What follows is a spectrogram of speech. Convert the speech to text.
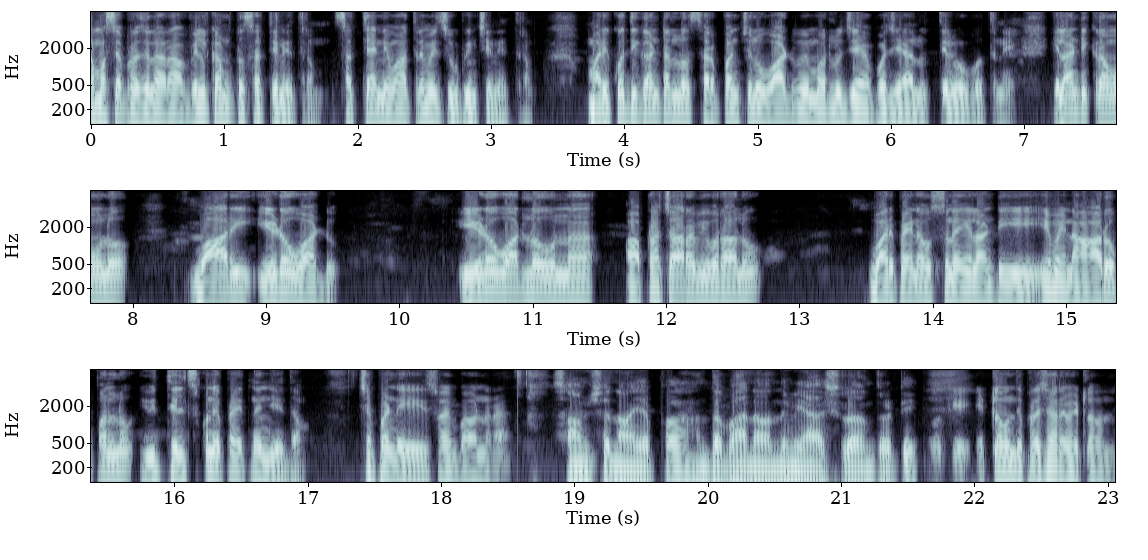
నమస్తే ప్రజలారా వెల్కమ్ టు సత్యనేత్రం. సత్యాన్ని మాత్రమే చూపించే నేత్రం. మరికొద్ది గంటల్లో సర్పంచులు వార్డు మెంబర్లు జయాపజయాలు తెలియబోతున్నాయి. ఇలాంటి క్రమంలో వారి ఏడో వార్డు ఏడో వార్డులో ఉన్న ఆ ప్రచార వివరాలు వారిపైన వస్తున్న ఇలాంటి ఏమైనా ఆరోపణలు ఇవి తెలుసుకునే ప్రయత్నం చేద్దాం. చెప్పండి స్వామి బాగున్నారా? సాంశనం అయ్యప్ప అంత బాగానే ఉంది మీ ఆశీర్వాదంతో ఓకే ఎట్లా ఉంది? ప్రచారం ఎట్లా ఉంది?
